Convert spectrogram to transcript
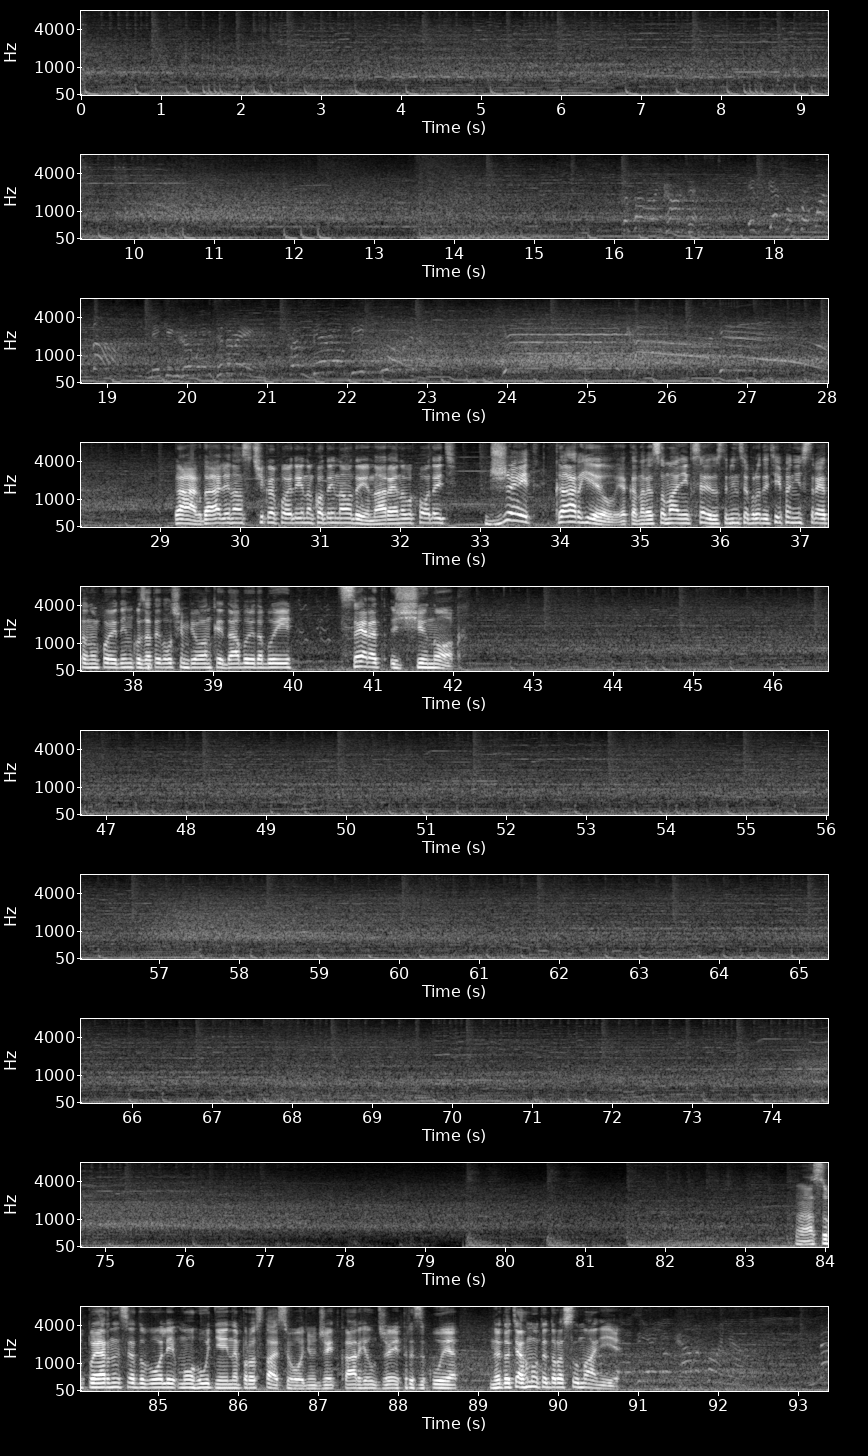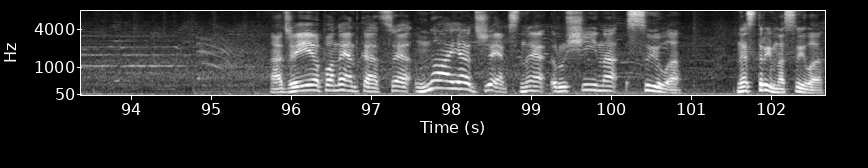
Так, далі нас чекає поєдинок один на один. На арену виходить Джейд Каргіл, яка на Ресомані XL зустрінеться проти Тіфані Стретон у поєдинку за титул чемпіонки WWE серед жінок. Суперниця доволі могутня і непроста сьогодні. Джейд Каргіл, Джейд ризикує не дотягнути до Расселманії. Адже її опонентка це Ная Джекс, не рушійна сила, нестримна сила.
